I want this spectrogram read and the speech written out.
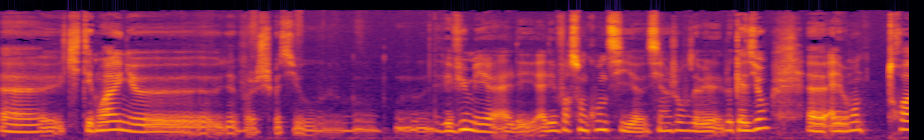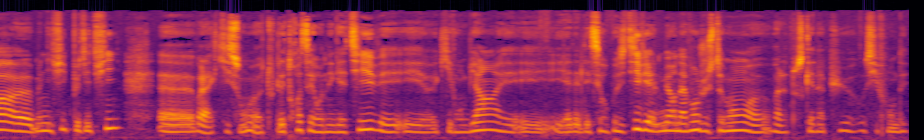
qui témoigne, je ne sais pas si vous, vous avez vu, mais allez, allez voir son compte si, si un jour vous avez l'occasion. Vraiment trois euh, magnifiques petites filles, euh, voilà, qui sont euh, toutes les trois séronégatives et, et euh, qui vont bien. Et, et, elle, elle est séropositive et elle met en avant justement, voilà, tout ce qu'elle a pu aussi fonder.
